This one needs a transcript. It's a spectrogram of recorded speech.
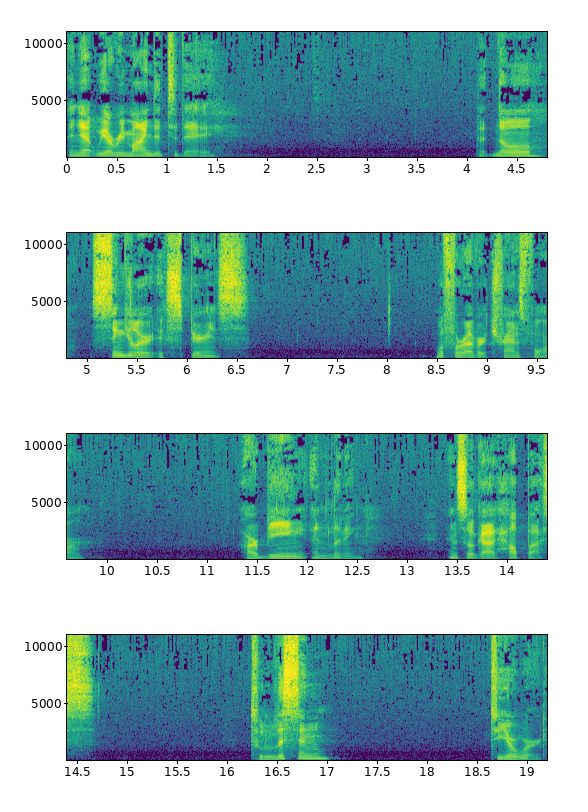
And yet we are reminded today that no singular experience will forever transform our being and living. And so, God, help us to listen to your word.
